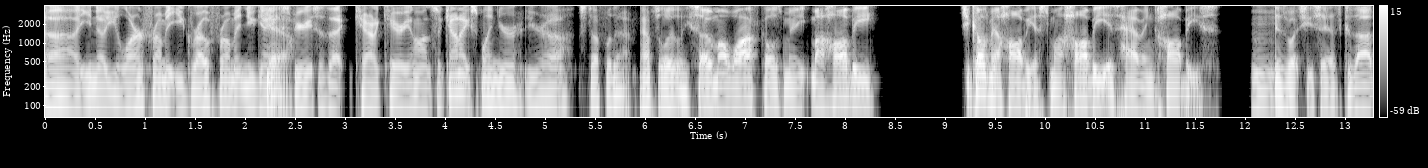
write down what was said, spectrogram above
uh, you know you learn from it you grow from it and you gain Yeah. experiences that kind of carry on so kind of explain your your uh, stuff with that absolutely. So my wife calls me my hobby. She calls me a hobbyist. My hobby is having hobbies. Hmm. is what she says. Because I, I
